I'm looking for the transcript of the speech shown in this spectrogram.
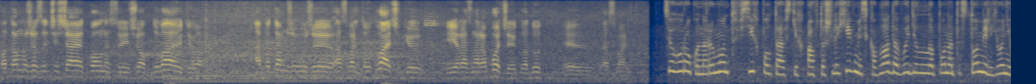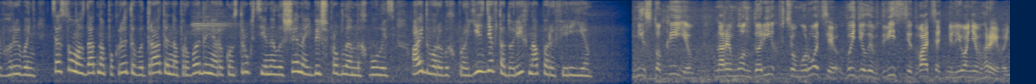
потом уже зачищают полностью, еще обдувают его, а потом же уже асфальтоукладчики и разнорабочие кладут э, асфальт. Цього року на ремонт всіх полтавських автошляхів міська влада виділила понад 100 мільйонів гривень. Ця сума здатна покрити витрати на проведення реконструкції не лише найбільш проблемних вулиць, а й дворових проїздів та доріг на периферії. Місто Київ на ремонт доріг в цьому році виділив 220 мільйонів гривень.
